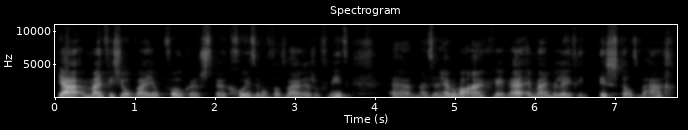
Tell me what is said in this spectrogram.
ja, mijn visie op waar je op focust uh, groeit. En of dat waar is of niet. Uh, nou, toen heb ik al aangegeven, hè, in mijn beleving is dat waar.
